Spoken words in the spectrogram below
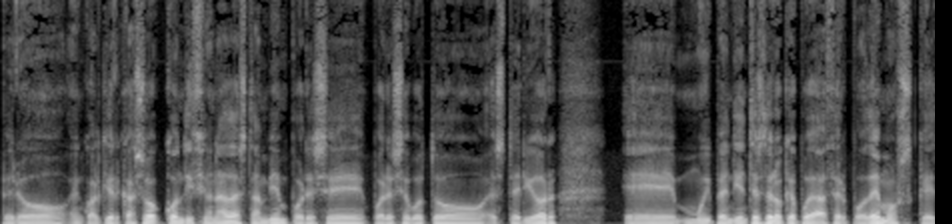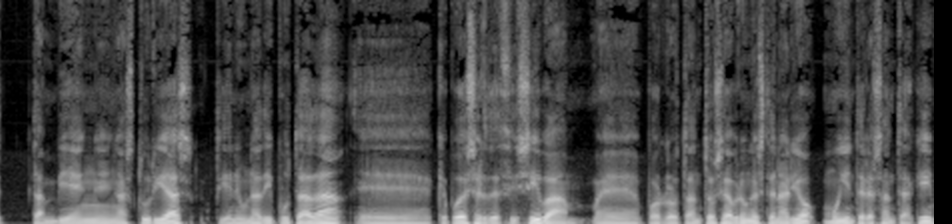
pero en cualquier caso condicionadas también por ese, por ese voto exterior, eh, muy pendientes de lo que pueda hacer Podemos, que también en Asturias tiene una diputada eh, que puede ser decisiva. Eh, por lo tanto, se abre un escenario muy interesante aquí.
